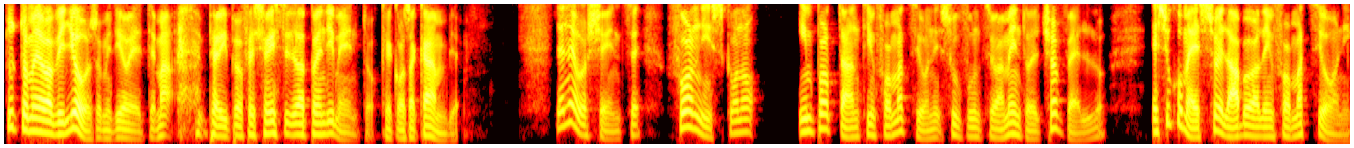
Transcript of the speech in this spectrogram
Tutto meraviglioso, mi direte, ma per i professionisti dell'apprendimento che cosa cambia? Le neuroscienze forniscono importanti informazioni sul funzionamento del cervello e su come esso elabora le informazioni,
